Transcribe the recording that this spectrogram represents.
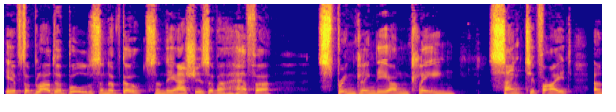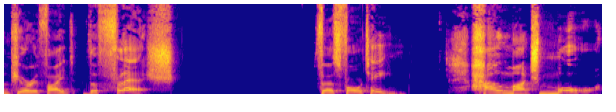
if the blood of bulls and of goats and the ashes of a heifer, sprinkling the unclean, sanctified and purified the flesh, verse 14, how much more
